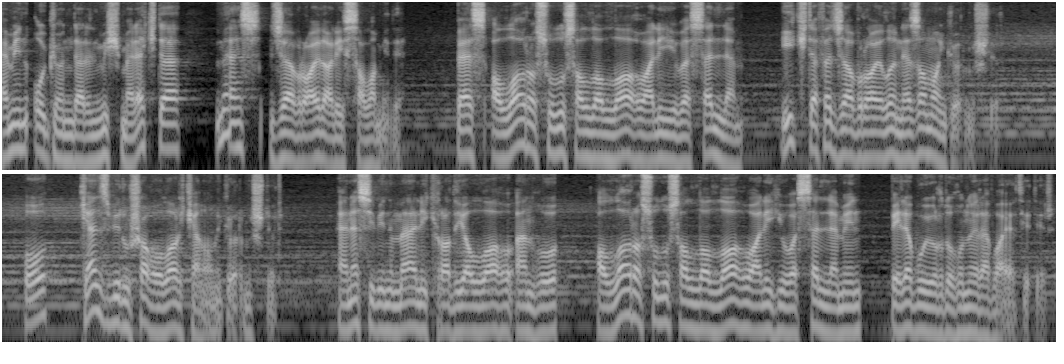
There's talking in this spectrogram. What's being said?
həmin o göndərilmiş mələk də məhz Cəbrail aleyhissalam idi. Bəs Allah Rasulü sallallahu aleyhi və səlləm ilk dəfə Cəbrailı nə zaman görmüşdür? O, gənc bir uşaq olarkən onu görmüşdür. Ənəs ibn Məlik radiyallahu anhu Allah Rasulü sallallahu aleyhi və səlləmin belə buyurduğunu rəvayət edir.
